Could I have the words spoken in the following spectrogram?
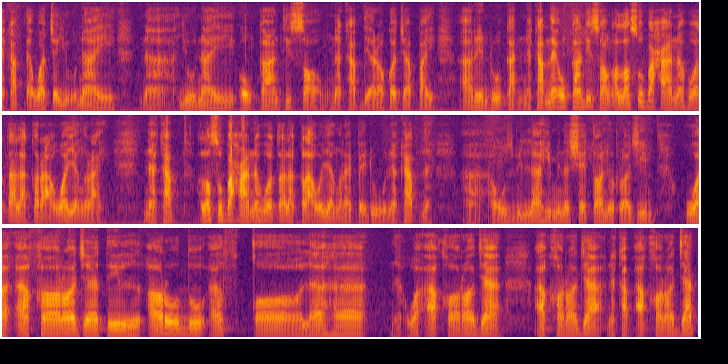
นะครับ แต่ว่าจะอยู่ในนะอยู่ในองค์การที่สองนะครับเดี๋ยวเราก็จะไปเรียนรู้กันนะครับ ในองค์การที่สองอัลลอฮฺซุบฮานะฮุวาตาลากล่าวว่าอย่างไรนะครับอัลลอฮฺซุบฮานะฮุวาตาลากล่าวว่าอย่างไรไปดูนะครับนะ أعوذ بالله من الشيطان الرجيم وأخرجت الأرض أثقالها นะ وأخرج أخرج นะครับ أخرجت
